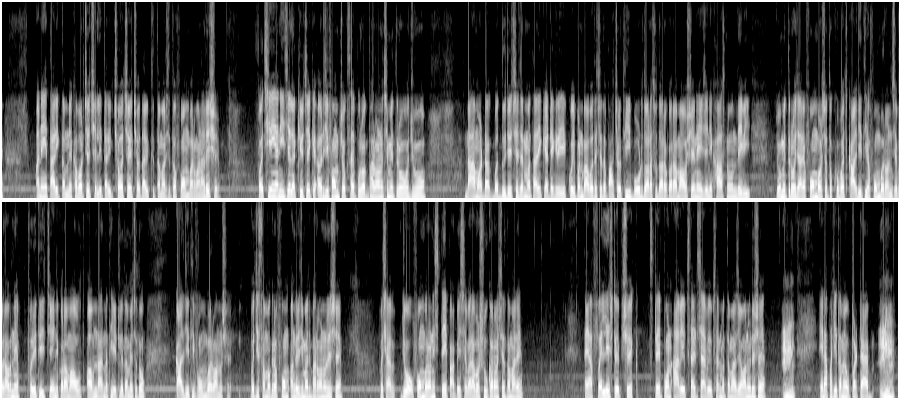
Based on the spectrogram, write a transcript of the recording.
અને તારીખ તમને ખબર છે, છેલ્લી તારીખ છ છે, છ તારીખથી તમારે છે તો ફોર્મ ભરવાના રહેશે. પછી અહીંયા નીચે લખ્યું છે કે અરજી ફોર્મ ચોકસાઈપૂર્વક ભરવાનું છે મિત્રો, જુઓ. નામ, અટક, બધું જે છે, જન્મ તારીખ, કેટેગરી, કોઈ પણ બાબતે છે તો પાછળથી બોર્ડ દ્વારા સુધારો કરવામાં આવશે નહીં, જેની ખાસ નોંધ લેવી. જો મિત્રો, જ્યારે ફોર્મ ભરશો તો ખૂબ જ કાળજીથી આ ફોર્મ ભરવાનું છે, બરાબર ને? ફરીથી ચેન્જ કરવામાં આવનાર નથી એટલે તમે છે તો કાળજીથી ફોર્મ ભરવાનું છે. પછી સમગ્ર ફોર્મ અંગ્રેજીમાં જ ભરવાનું રહેશે. પછી આ જો ફોર્મ ભરવાની સ્ટેપ આપે છે, બરાબર? શું કરવાનું છે તમારે? અહીંયા પહેલી સ્ટેપ છે સ્ટેપ ઓન આ વેબસાઇટ છે, આ વેબસાઇટમાં તમારે જવાનું રહેશે. એના પછી તમે ઉપર ટેબ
